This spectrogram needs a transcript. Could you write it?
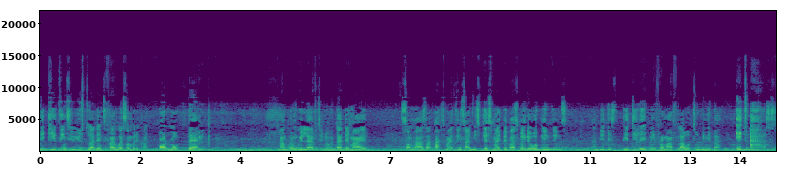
the key things you use to identify where somebody comes all of them. And when we left you know that day my somehow as i packed my things i misplaced my papers when they were opening things. And they, they, they delayed me from aflao to winneba eight hours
